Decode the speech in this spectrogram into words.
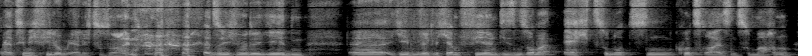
Ja, ziemlich viel, um ehrlich zu sein. also ich würde jeden, äh, jedem wirklich empfehlen, diesen Sommer echt zu nutzen, Kurzreisen zu machen.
